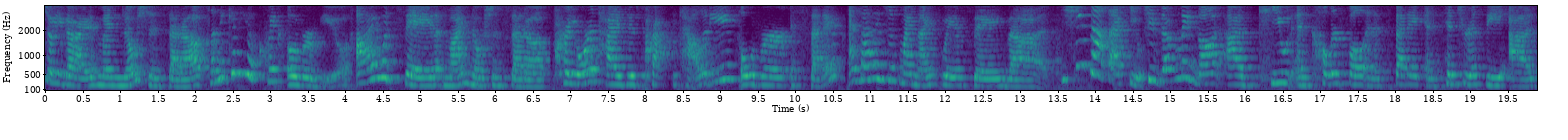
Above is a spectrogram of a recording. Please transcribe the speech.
show you guys my Notion setup, let me give you a quick overview. I would say that my Notion setup prioritizes practicality over aesthetic, and that is just my nice way of saying that she's not that cute. She's definitely not as cute and colorful and aesthetic and Pinteresty as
